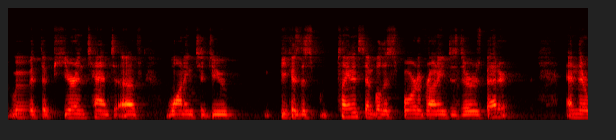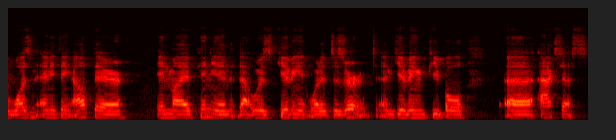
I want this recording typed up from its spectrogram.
with the pure intent of wanting to do because this plain and simple the sport of running deserves better. And there wasn't anything out there in my opinion that was giving it what it deserved and giving people uh, access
